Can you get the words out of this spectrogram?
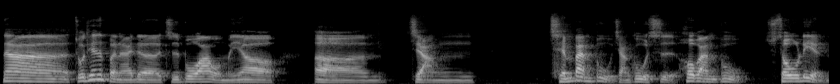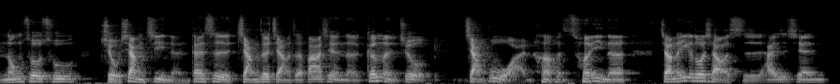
那昨天本来的直播啊，我们要呃讲前半部讲故事，后半部收敛浓缩出九项技能，但是讲着讲着发现呢，根本就讲不完，所以呢，讲了一个多小时，还是先。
